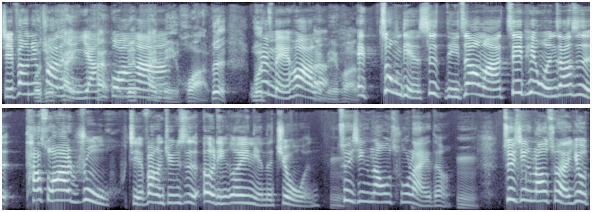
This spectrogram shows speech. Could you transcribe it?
解放军画的很阳光啊，太美化了，不是太美化了，太美化了。哎，重点是你知道吗？这篇文章是他说他入解放军是二零二一年的旧文，最近捞出来的，嗯，最近捞出来又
